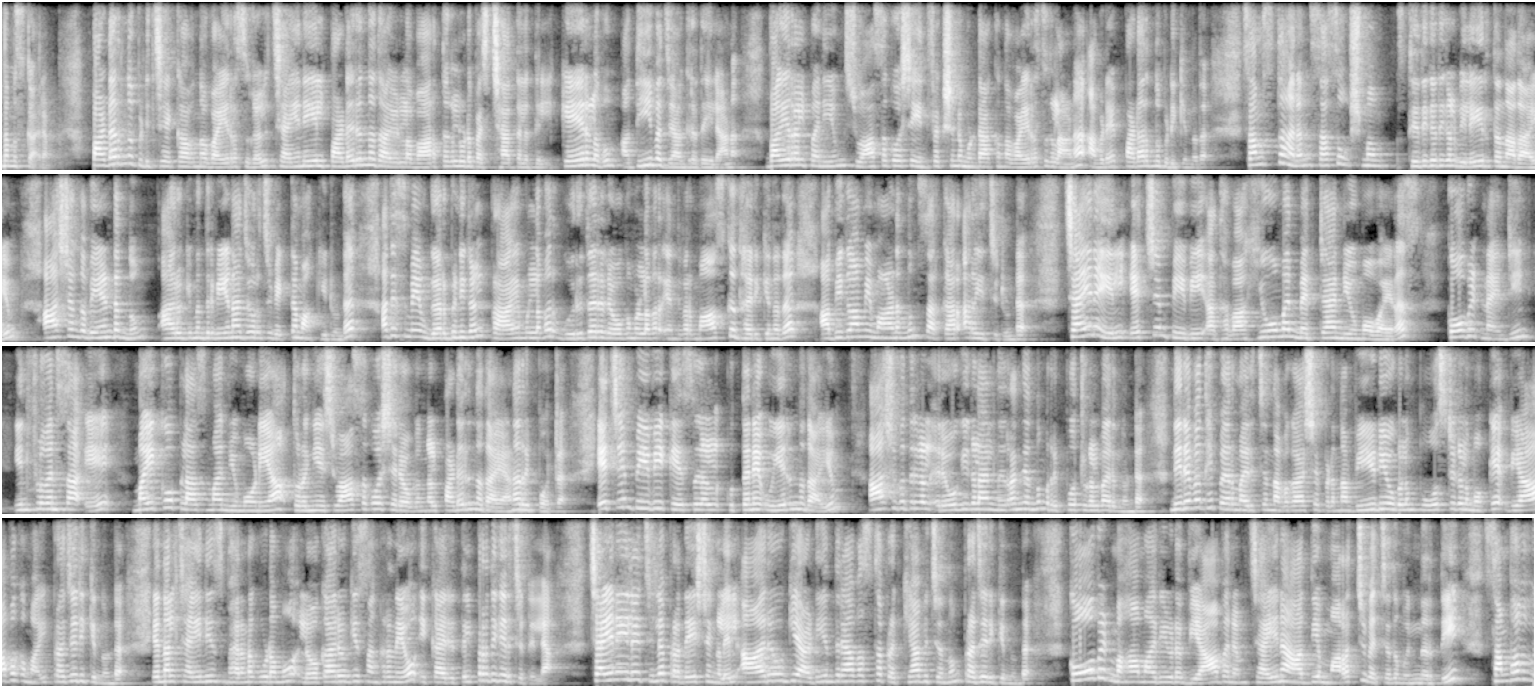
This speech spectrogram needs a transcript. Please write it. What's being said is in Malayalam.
നമസ്കാരം. പടർന്നു പിടിച്ചേക്കാവുന്ന വൈറസുകൾ ചൈനയിൽ പടരുന്നതായുള്ള വാർത്തകളുടെ പശ്ചാത്തലത്തിൽ കേരളവും അതീവ ജാഗ്രതയിലാണ്. വൈറൽ പനിയും ശ്വാസകോശ ഇൻഫെക്ഷനും ഉണ്ടാക്കുന്ന വൈറസുകളാണ് അവിടെ പടർന്നു പിടിക്കുന്നത്. സംസ്ഥാനം സസൂക്ഷ്മം സ്ഥിതിഗതികൾ വിലയിരുത്തുന്നതായും ആശങ്ക വേണ്ടെന്നും ആരോഗ്യമന്ത്രി വീണ ജോർജ് വ്യക്തമാക്കിയിട്ടുണ്ട്. അതേസമയം ഗർഭിണികൾ പ്രായമുള്ളവർ ഗുരുതര രോഗമുള്ളവർ എന്നിവർ മാസ്ക് ധരിക്കുന്നത് അഭികാമ്യമാണെന്നും സർക്കാർ അറിയിച്ചിട്ടുണ്ട്. ചൈനയിൽ എച്ച് അഥവാ human metapneumovirus covid nineteen influenza A mycoplasma pneumonia തുടങ്ങിയ ശ്വാസകോശ രോഗങ്ങൾ പടരുന്നതായാണ് report. H M P V കേസുകൾ കുത്തനെ ഉയരുന്നതായും ആശുപത്രികൾ രോഗികളാൽ നിറഞ്ഞെന്നും റിപ്പോർട്ടുകൾ വരുന്നുണ്ട്. നിരവധി പേർ മരിച്ചെന്ന് അവകാശപ്പെടുന്ന വീഡിയോകളും പോസ്റ്റുകളും ഒക്കെ വ്യാപകമായി പ്രചരിക്കുന്നുണ്ട്. എന്നാൽ ചൈനീസ് ഭരണകൂടമോ ലോകാരോഗ്യ സംഘടനയോ ഇക്കാര്യത്തിൽ പ്രതികരിച്ചിട്ടില്ല. ചൈനയിലെ ചില പ്രദേശങ്ങളിൽ ആരോഗ്യ അടിയന്തരാവസ്ഥ പ്രഖ്യാപിച്ചെന്നും പ്രചരിക്കുന്നുണ്ട്. കോവിഡ് മഹാമാരിയുടെ വ്യാപനം ചൈന ആദ്യം മറച്ചുവെച്ചത് മുൻനിർത്തി. സംഭവ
